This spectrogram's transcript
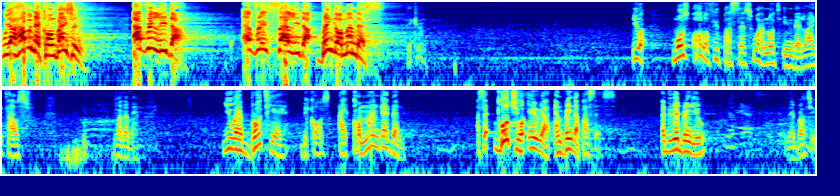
We are having a convention. Every leader, every cell leader, bring your members. You are, most all of you pastors who are not in the lighthouse, whatever, you were brought here because I commanded them. I said, go to your area and bring the pastors. And did they bring you? Yes. They brought you.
